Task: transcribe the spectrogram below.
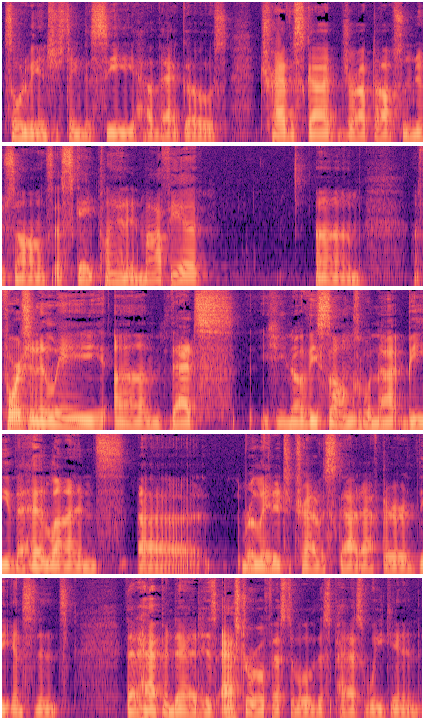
so it'll be interesting to see how that goes. Travis Scott dropped off some new songs, Escape Plan and Mafia. Um, unfortunately, um, that's you know these songs will not be the headlines uh, related to Travis Scott after the incident that happened at his Astroworld Festival this past weekend.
